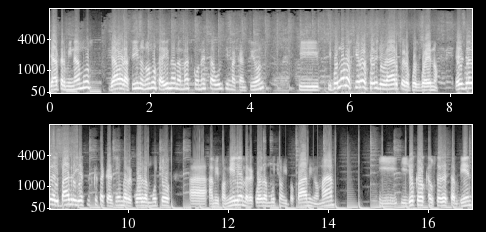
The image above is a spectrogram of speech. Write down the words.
ya terminamos, ya ahora sí, nos vamos a ir nada más con esta última canción y, y pues no los quiero hacer llorar, pero pues bueno, es Día del Padre y es que esta canción me recuerda mucho a, mi familia, me recuerda mucho a mi papá, a mi mamá y, yo creo que a ustedes también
